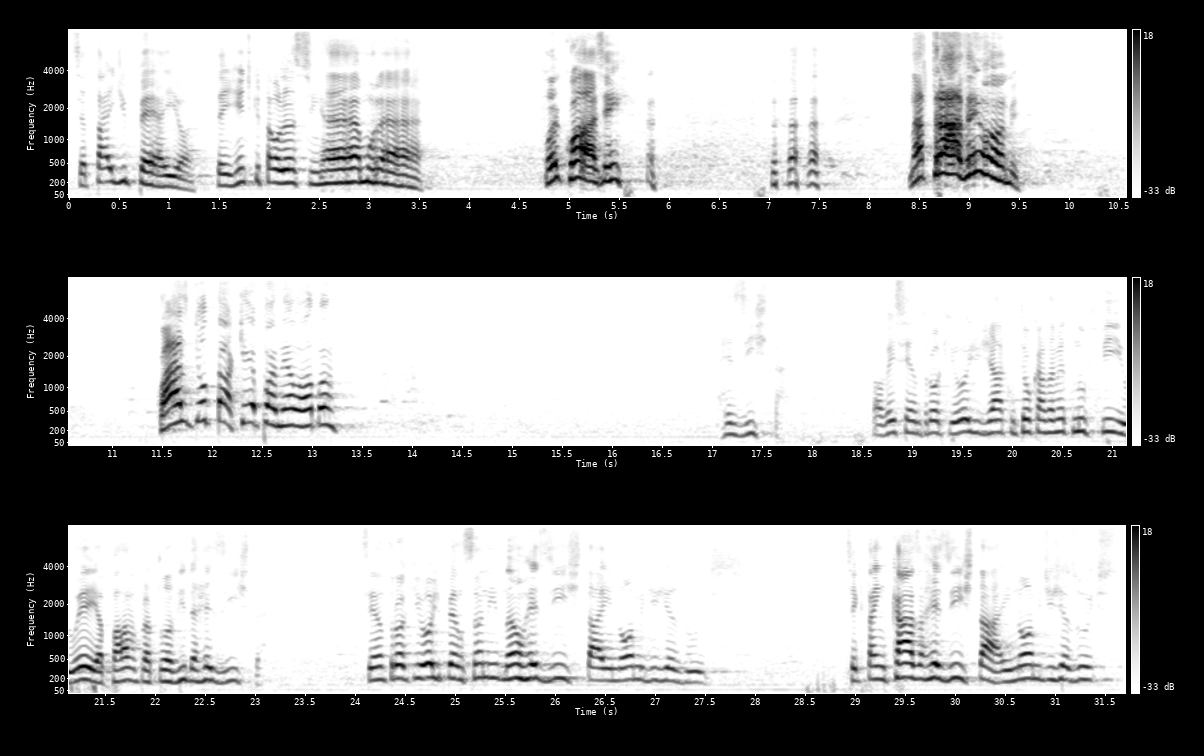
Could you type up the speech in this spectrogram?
Você está aí de pé aí, ó. Tem gente que está olhando assim, é, mulher. Foi quase, hein? Na trave, hein, homem? Quase que eu taquei a panela lá para. Resista. Talvez você entrou aqui hoje já com o teu casamento no fio. Ei, a palavra para a tua vida é resista. Você entrou aqui hoje pensando em não resista em nome de Jesus. Você que está em casa, resista em nome de Jesus.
